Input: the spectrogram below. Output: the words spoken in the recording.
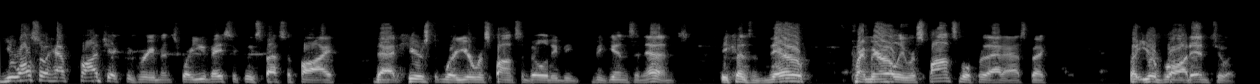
you also have project agreements where you basically specify that here's where your responsibility be, begins and ends because they're primarily responsible for that aspect, but you're brought into it.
